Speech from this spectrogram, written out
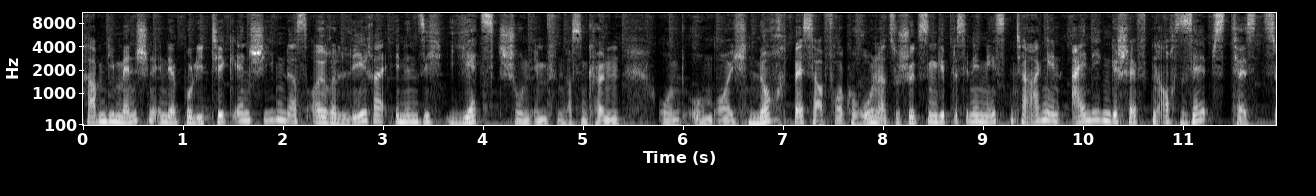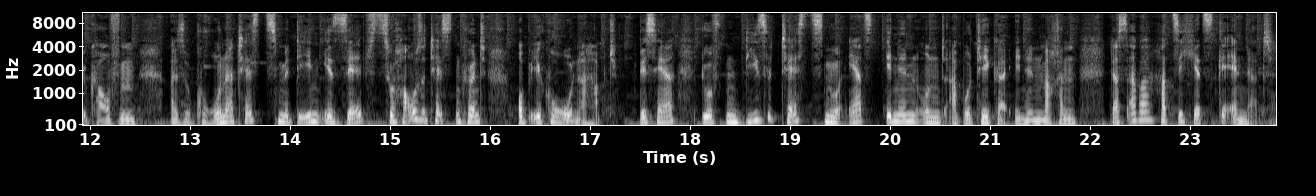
haben die Menschen in der Politik entschieden, dass eure LehrerInnen sich jetzt schon impfen lassen können. Und um euch noch besser vor Corona zu schützen, gibt es in den nächsten Tagen in einigen Geschäften auch Selbsttests zu kaufen. Also Corona-Tests, mit denen ihr selbst zu Hause testen könnt, ob ihr Corona habt. Bisher durften diese Tests nur Ärztinnen und Apothekerinnen machen. Das aber hat sich jetzt geändert.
